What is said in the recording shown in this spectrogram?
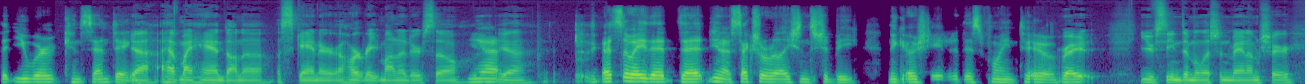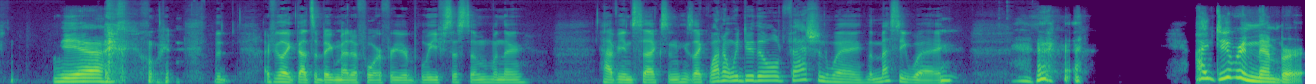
that you were consenting. Yeah i have my hand on a, a scanner a heart rate monitor so yeah. yeah. That's the way that that you know sexual relations should be negotiated at this point too. Right? You've seen demolition man i'm sure. Yeah. The, i feel like that's a big metaphor for your belief system when they're having sex and he's like why don't we do the old fashioned way the messy way I do remember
